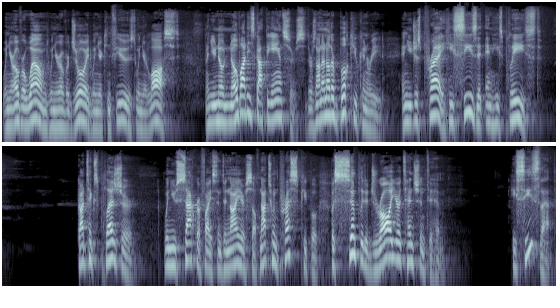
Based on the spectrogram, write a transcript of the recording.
when you're overwhelmed, when you're overjoyed, when you're confused, when you're lost, and you know nobody's got the answers. There's not another book you can read. And you just pray. He sees it and He's pleased. God takes pleasure when you sacrifice and deny yourself, not to impress people, but simply to draw your attention to Him. He sees that.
